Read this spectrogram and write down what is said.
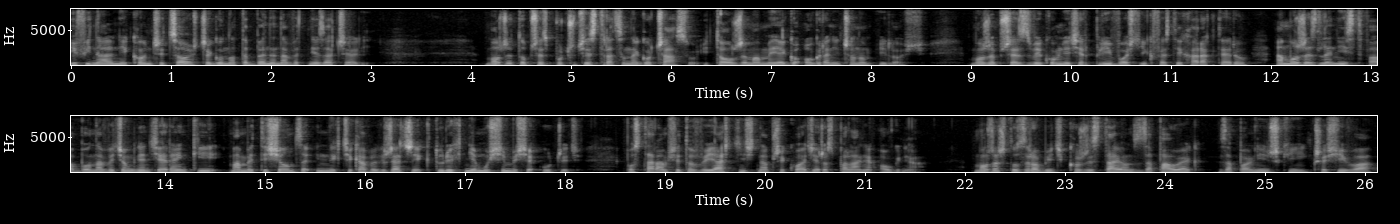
i finalnie kończy coś, czego notabene nawet nie zaczęli. Może to przez poczucie straconego czasu i to, że mamy jego ograniczoną ilość. Może przez zwykłą niecierpliwość i kwestie charakteru, a może z lenistwa, bo na wyciągnięcie ręki mamy tysiące innych ciekawych rzeczy, których nie musimy się uczyć. Postaram się to wyjaśnić na przykładzie rozpalania ognia. Możesz to zrobić korzystając z zapałek, zapalniczki, krzesiwa,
